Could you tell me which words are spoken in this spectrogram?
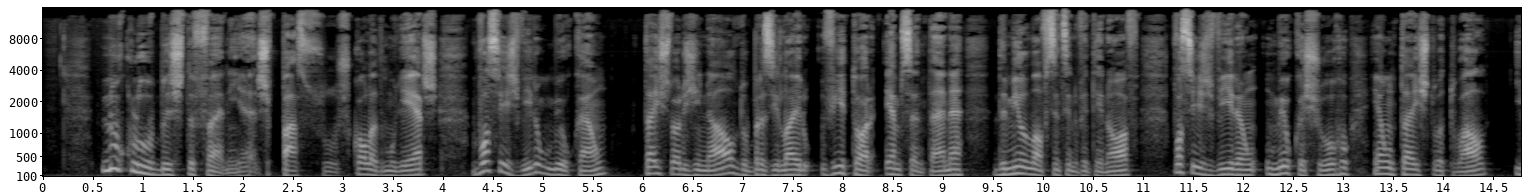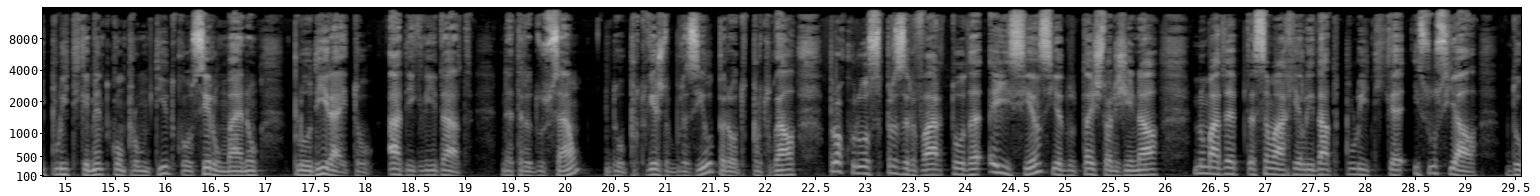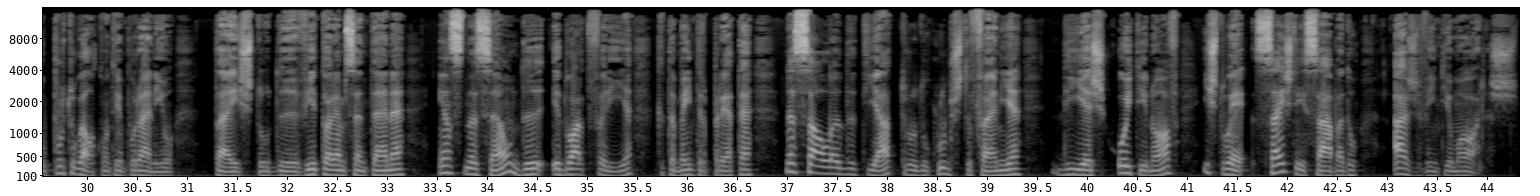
No Clube Estefânia, espaço Escola de Mulheres, vocês viram O Meu Cão, texto original do brasileiro Vitor M. Santana, de 1999. Vocês viram O Meu Cachorro, é um texto atual e politicamente comprometido com o ser humano pelo direito à dignidade. Na tradução, do português do Brasil para o de Portugal, procurou-se preservar toda a essência do texto original numa adaptação à realidade política e social do Portugal contemporâneo. Texto de Vítor M. Santana, encenação de Eduardo Faria, que também interpreta na sala de teatro do Clube Estefânia, dias 8 e 9, isto é, sexta e sábado, às 21 horas.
